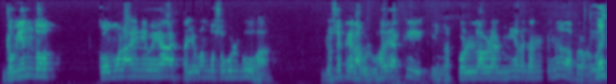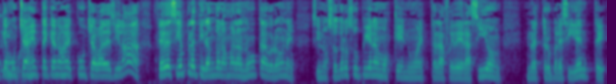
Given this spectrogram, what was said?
yo viendo cómo la NBA está llevando su burbuja, yo sé que la burbuja de aquí, y no es por hablar mierda ni nada, pero no, No es que mucha gente que nos escucha va a decir, ah, ustedes siempre tirando la mala. No, cabrones. Si nosotros supiéramos que nuestra federación, nuestro presidente,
